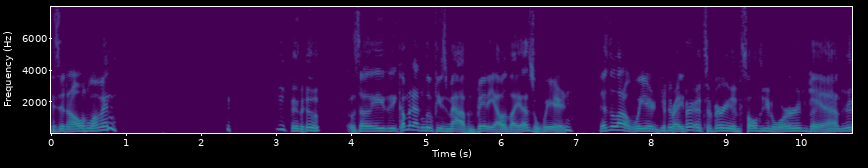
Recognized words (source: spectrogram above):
Is it an old woman? So he- coming out of Luffy's mouth, biddy. I was like, that's weird. There's a lot of weird It's a, phrases. very, it's a very insulting word. Yeah.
